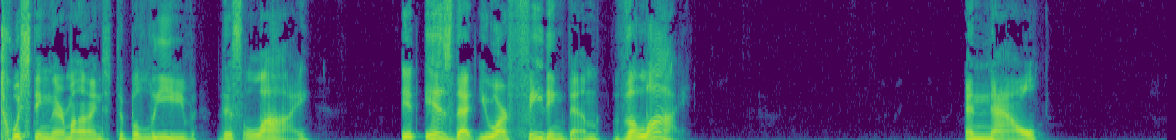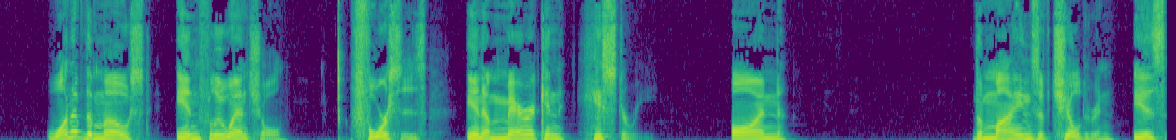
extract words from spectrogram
twisting their minds to believe this lie. It is that you are feeding them the lie. And now, one of the most influential forces in American history on the minds of children is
